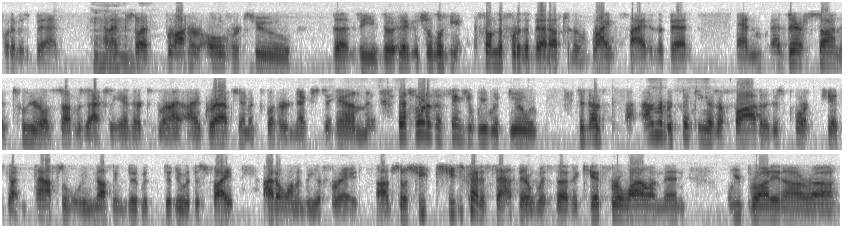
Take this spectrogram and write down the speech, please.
foot of his bed, and I Mhm. so I brought her over to the the, the if you're looking from the foot of the bed up to the right side of the bed, and their son, the two year old son, was actually in there and I, I grabbed him and put her next to him. That's one of the things that we would do. 'Cause I, I remember thinking as a father, this poor kid's got absolutely nothing to do with, to do with this fight. I don't want to be afraid. Um, so she she just kind of sat there with uh, the kid for a while, and then we brought in our uh,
